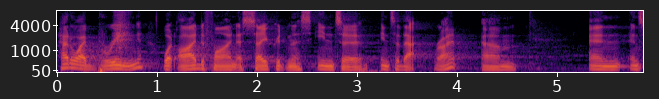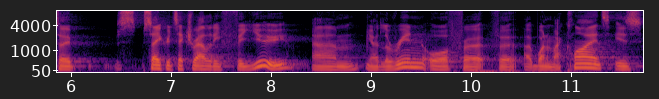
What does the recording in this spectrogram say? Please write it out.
how do I bring what I define as sacredness into into that, right? Um, and and so sacred sexuality for you, um, you know, Lorin, or for for uh, one of my clients is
